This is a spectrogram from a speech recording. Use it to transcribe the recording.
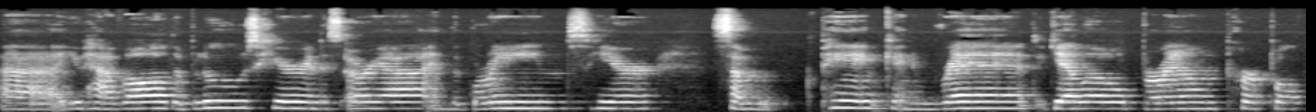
uh, you have all the blues here in this area and the greens here, some pink and red, yellow, brown, purple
